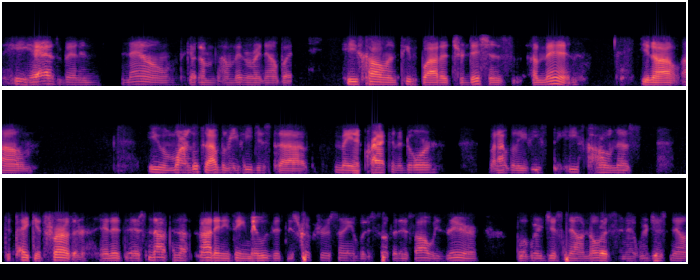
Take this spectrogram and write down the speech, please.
he has been in now because I'm I'm living right now, but he's calling people out of traditions of men. You know, um, even Martin Luther, I believe he just uh, made a crack in the door, but I believe he's he's calling us to take it further. And it, it's not, not not anything new that the scripture is saying, but it's something that's always there. But we're just now noticing it. We're just now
